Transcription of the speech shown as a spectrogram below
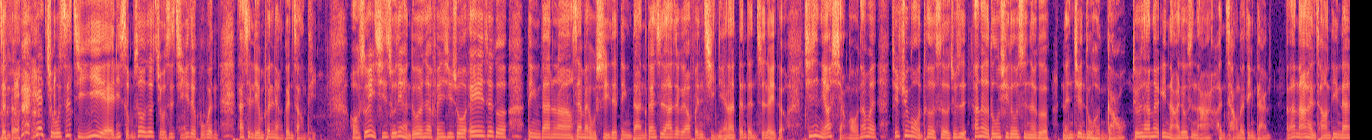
真的，你看九十几亿哎，你什么时候说九十几亿的股本它是连喷两根涨停？哦，所以其实昨天很多人在分析说，哎、这个订单啦，三百五十亿的订单，但是它这个要分几年啊，等等之类的。其实你要想哦，他们其实军工有特色，就是它那个东西都是那个能见度很高，就是它那一拿就是拿很长的订单。他拿很长订单，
